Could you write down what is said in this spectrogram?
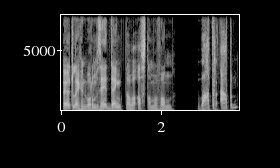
uitleggen waarom zij denkt dat we afstammen van waterapen,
